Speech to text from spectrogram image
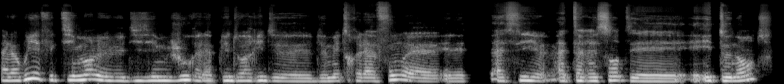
Alors oui, effectivement, le le 10e jour et la plaidoirie de de maître Lafont, heu, elle est assez, heu, intéressante et et étonnante,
